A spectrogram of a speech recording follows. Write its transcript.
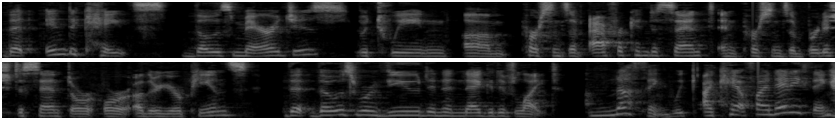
that indicates those marriages between um, persons of African descent and persons of British descent or, or other Europeans that those were viewed in a negative light. Nothing. We, I can't find anything.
